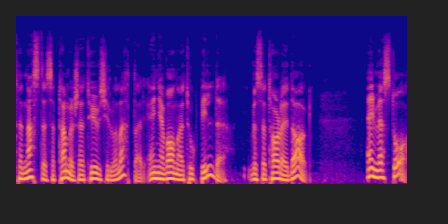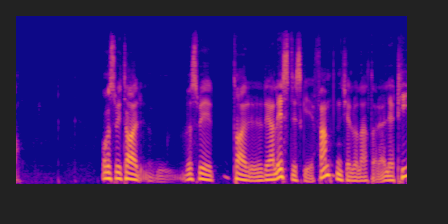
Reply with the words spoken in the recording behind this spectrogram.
Til neste september så er jeg 20 kilo lettere enn jeg var når jeg tok bilde, hvis jeg tar det i dag. Enn hvis da. Og hvis vi tar, hvis vi tar realistisk i 15 kilo eller 10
